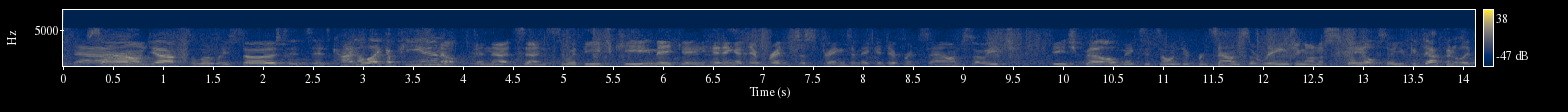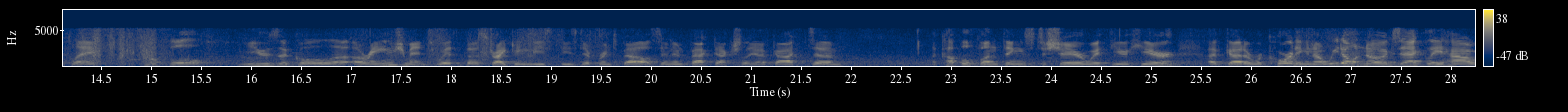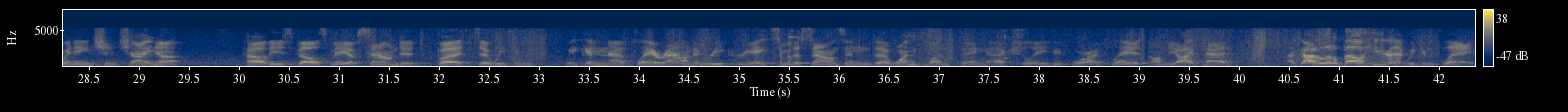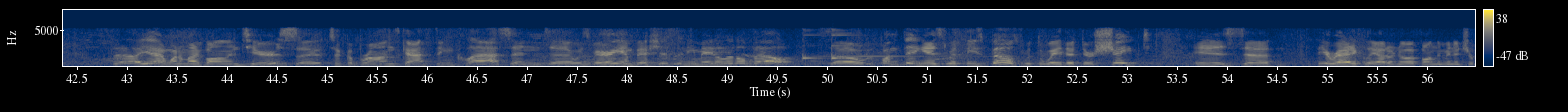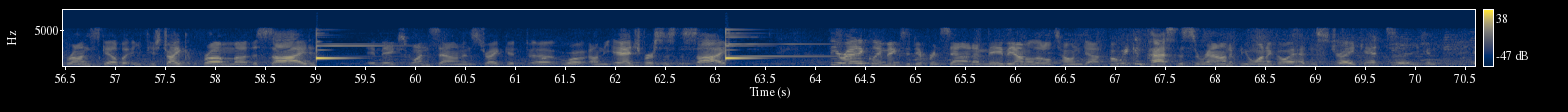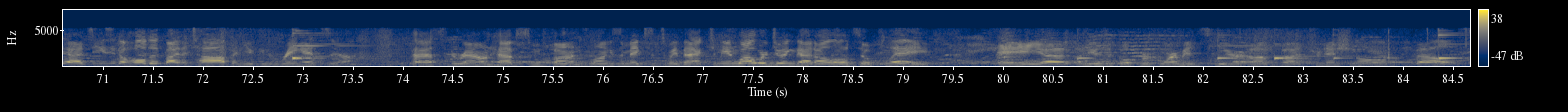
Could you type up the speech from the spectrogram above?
sound. Yeah, absolutely. So it's it's, it's kind of like a piano in that sense, with each key making hitting a different string to make a different sound. So each each bell makes its own different sound. So ranging on a scale. So you could definitely play a full musical uh, arrangement with uh, striking these these different bells. And in fact, actually, I've got. Um, a couple fun things to share with you here. I've got a recording. Now, we don't know exactly how in ancient China how these bells may have sounded, but uh, we can we can uh, play around and recreate some of the sounds. And uh, one fun thing, actually, before I play it on the iPad, I've got a little bell here that we can play. So yeah, one of my volunteers uh, took a bronze casting class and uh, was very ambitious, and he made a little bell. So the fun thing is with these bells, with the way that they're shaped, is uh, theoretically, I don't know if on the miniature bronze scale, but if you strike it from uh, the side, it makes one sound, and strike it uh, on the edge versus the side, theoretically makes a different sound. And maybe I'm a little tone deaf, but we can pass this around if you want to go ahead and strike it. Uh, you can, yeah, it's easy to hold it by the top, and you can ring it. Yeah. Pass it around, have some fun, as long as it makes its way back to me. And while we're doing that, I'll also play a, uh, a musical performance here of uh, traditional bells.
